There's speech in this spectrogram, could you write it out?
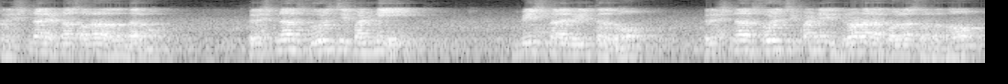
கிருஷ்ணர் என்ன சொல்றாரு அது தர்மம். கிருஷ்ணர் சூழ்ச்சி பண்ணி பீஷ்மரை வீழ்த்துறதும் கிருஷ்ணர் சூழ்ச்சி பண்ணி துரோணரை கொல்ல சொல்றதும்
